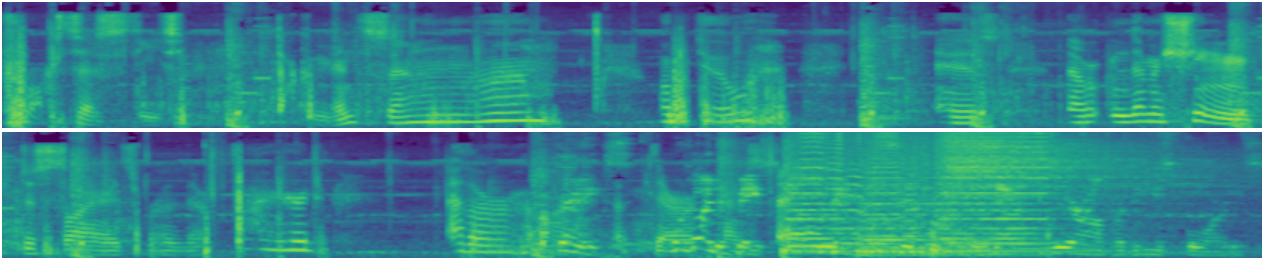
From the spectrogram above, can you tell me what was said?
process these documents and um what we do is the, the machine decides whether they're fired, other or Thanks. they're We're going to face stay. next year off of these forms.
